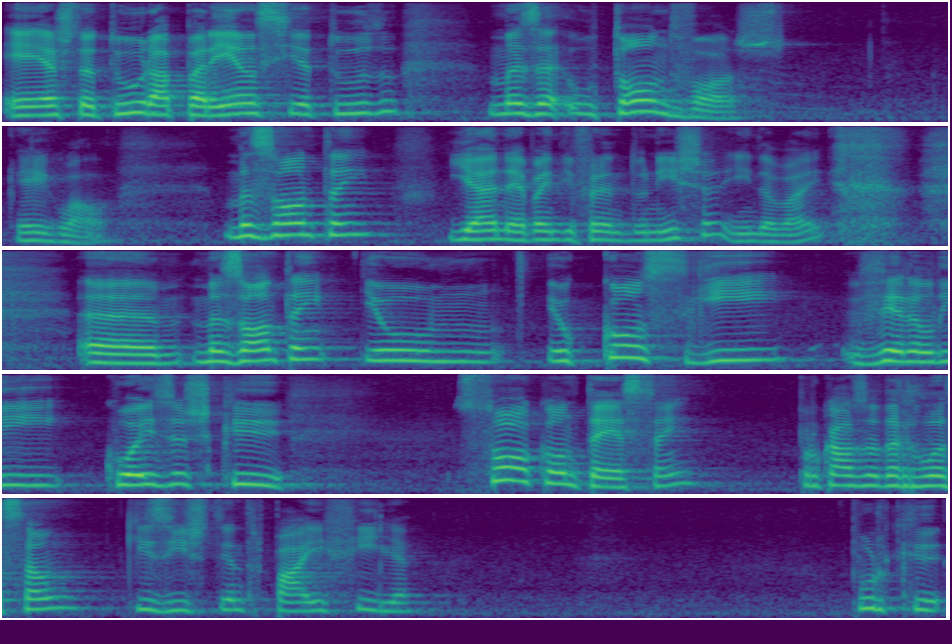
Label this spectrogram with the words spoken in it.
é a estatura, a aparência, tudo, mas o tom de voz é igual. Mas ontem, e Ana é bem diferente do Nisha, ainda bem, mas ontem eu, eu consegui ver ali coisas que só acontecem por causa da relação que existe entre pai e filha. Porque,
